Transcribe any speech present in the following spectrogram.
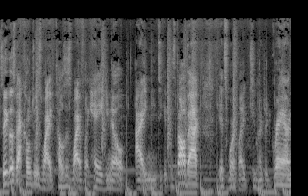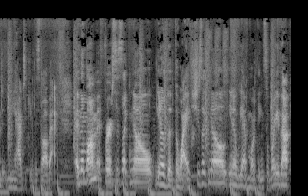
So he goes back home to his wife, tells his wife, like, hey, you know, I need to get this doll back. It's worth like 200 grand. We have to get this doll back. And the mom at first is like, no, you know, the, the wife, she's like, no, you know, we have more things to worry about.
